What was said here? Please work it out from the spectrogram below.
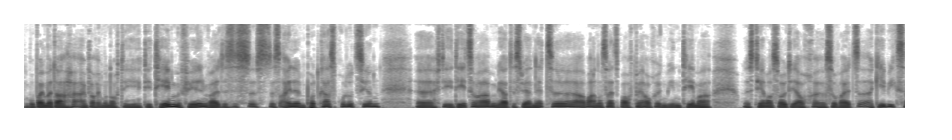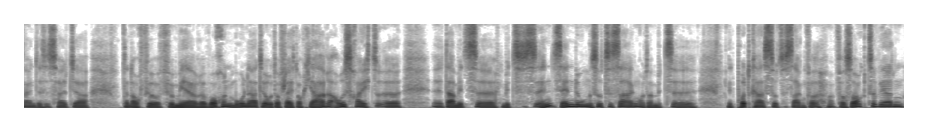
wobei mir da einfach immer noch die, die Themen fehlen, weil das ist, ist das eine, einen Podcast produzieren, äh, die Idee zu haben, ja, das wäre nett, äh, aber andererseits braucht man ja auch irgendwie ein Thema. Und das Thema sollte ja auch äh, soweit ergiebig sein, dass es halt ja dann auch für, für mehrere Wochen, Monate oder vielleicht auch Jahre ausreicht, äh, äh, damit mit Sendungen sozusagen oder mit, mit Podcasts sozusagen ver, versorgt zu werden.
